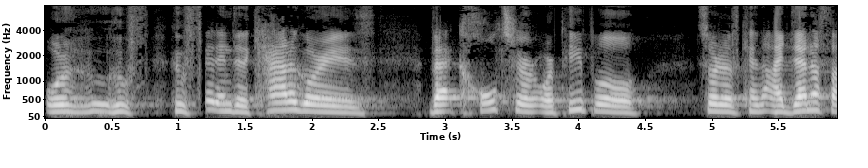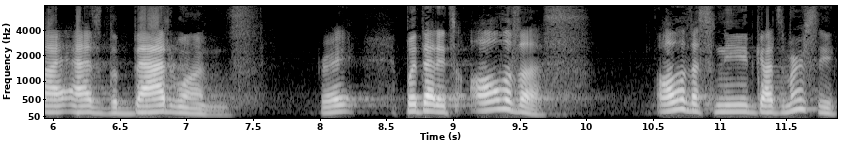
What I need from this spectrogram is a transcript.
or who, who, who fit into categories that culture or people sort of can identify as the bad ones, right? but that it's all of us. All of us need God's mercy.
